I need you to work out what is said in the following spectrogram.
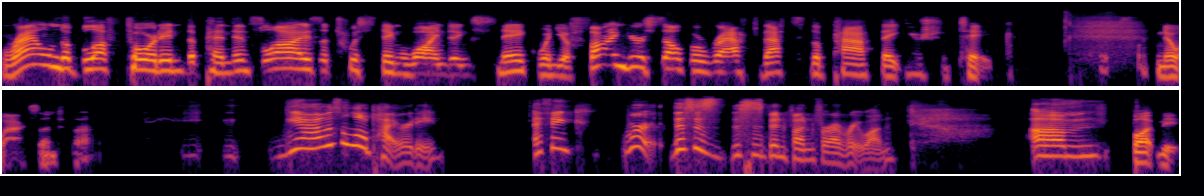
Round the bluff toward independence lies a twisting, winding snake. When you find yourself a raft, that's the path that you should take. Like no accent to that. Yeah, it was a little piratey. I think we're this is this has been fun for everyone. Um But me.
